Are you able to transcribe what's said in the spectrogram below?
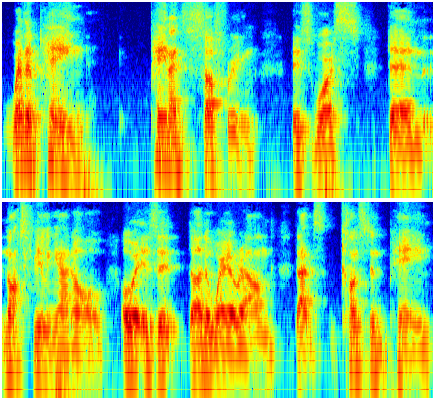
whether pain pain and suffering is worse than not feeling at all, or is it the other way around? That constant pain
